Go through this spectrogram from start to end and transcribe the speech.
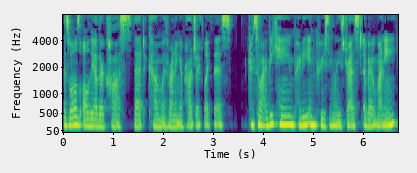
as well as all the other costs that come with running a project like this. And so I became pretty increasingly stressed about money.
